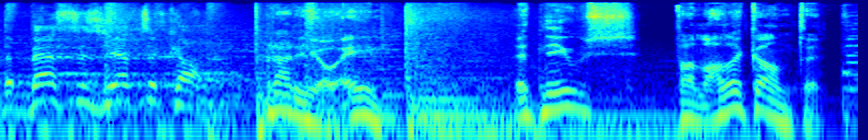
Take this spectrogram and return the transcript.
the best is yet to come. Radio 1. Het nieuws van alle kanten.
